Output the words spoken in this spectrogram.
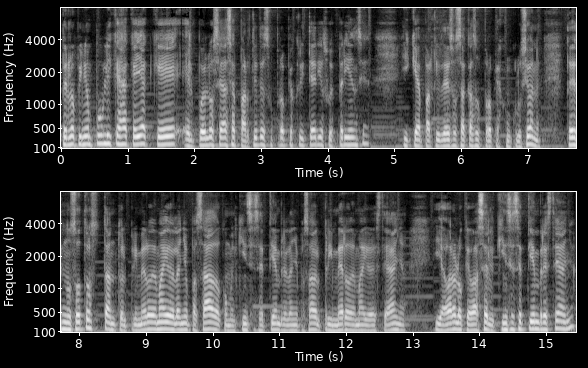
pero la opinión pública es aquella que el pueblo se hace a partir de sus propios criterios, su experiencia, y que a partir de eso saca sus propias conclusiones. Entonces nosotros, tanto el primero de mayo del año pasado como el 15 de septiembre del año pasado, el primero de mayo de este año, y ahora lo que va a ser el 15 de septiembre de este año,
